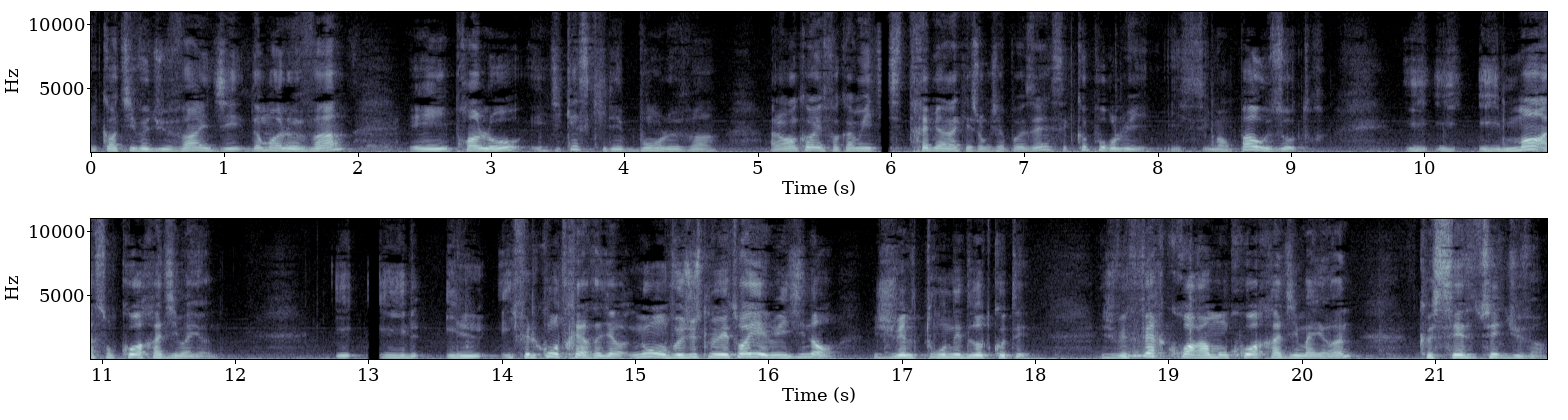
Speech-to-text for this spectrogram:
Et quand il veut du vin, il dit, donne-moi le vin. Et il prend l'eau. Il dit, qu'est-ce qu'il est bon le vin. Alors encore une fois, comme il dit très bien la question que j'ai posée, c'est que pour lui. Il, il ment pas aux autres. Il, ment à son Koach Hadimayon. Il, fait le contraire. C'est-à-dire, nous, on veut juste le nettoyer. Lui, il dit non, je vais le tourner de l'autre côté. Je vais faire croire à mon Koach Hadimayon que c'est du vin.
